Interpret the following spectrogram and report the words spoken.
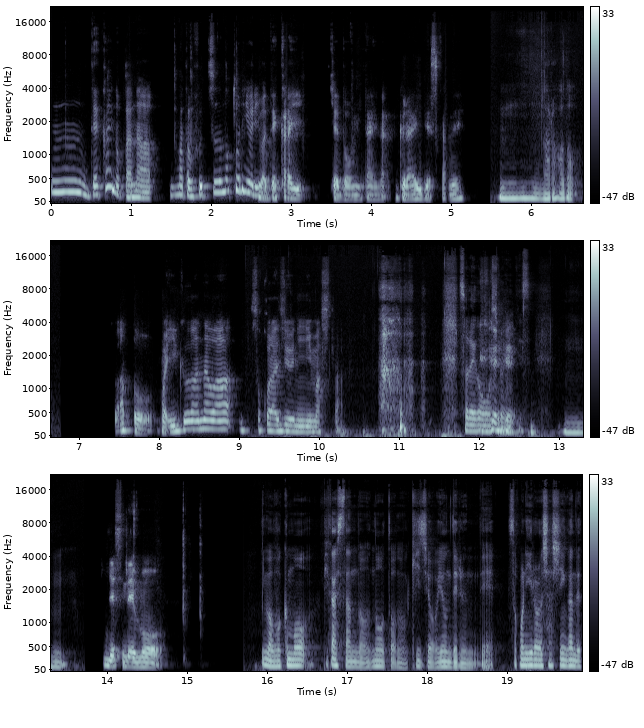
うーん、でかいのかな。また普通の鳥よりはでかいけど、みたいなぐらいですかね。うーん、なるほど。あと、まあ、イグアナはそこら中にいました。それが面白いです。うん。ですね、も今僕もピカシさんのノートの記事を読んでるんで、そこにいろいろ写真が載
